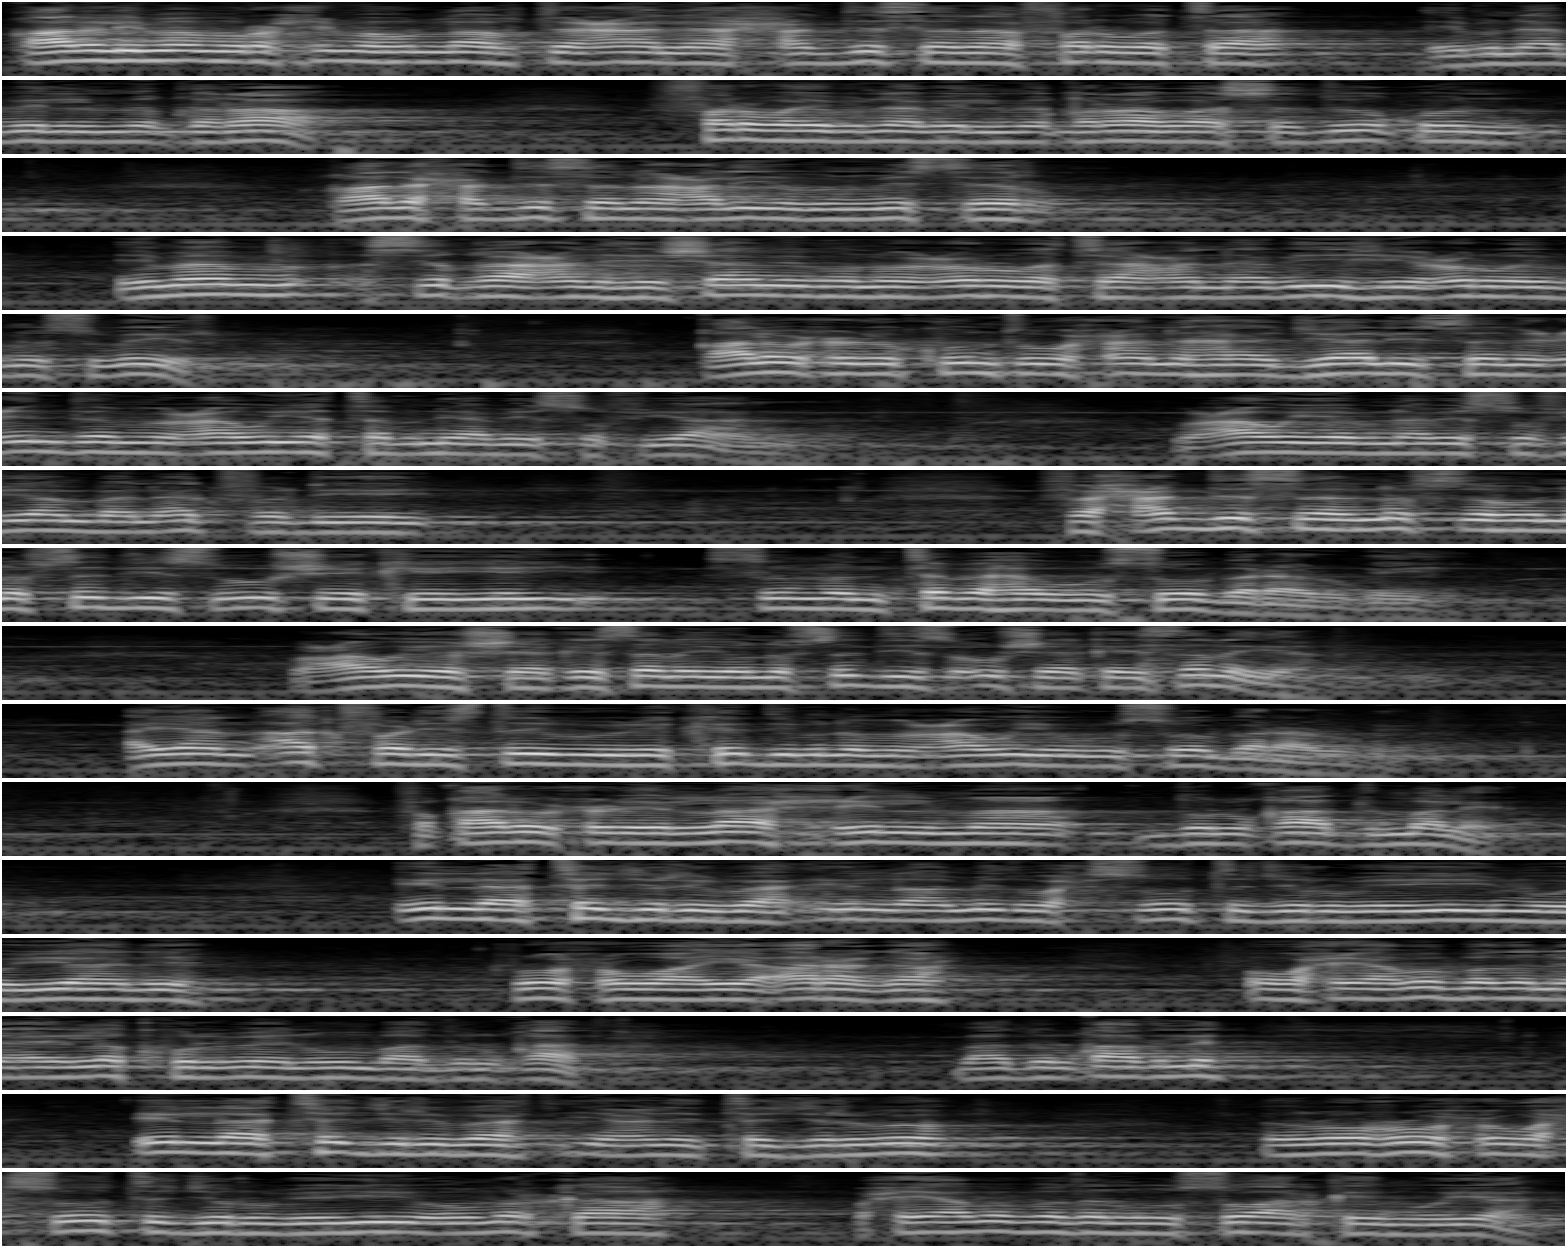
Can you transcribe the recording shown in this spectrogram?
Qaala alimaamu raximah llahu tacaala xadaanaa farwata ibn abilmiqra farwa ibn abilmiqra waa saduuqun qaala xadaanaa caliy bnu misr. Imaam siqa can hishaam bnu curwata can abiihi curwa ibni subayr qaala wuxuu ihi kuntu waxaan ahaa jaalisan cinda mucaawiyata bni abi sufyaan mucaawiya bni abi sufyaan baan ag fadhiyey. Faxadasa nafsahu nafsadiisu u sheekeeyey uma intabaha wuu soo baraarugay. Mucaawiya sheekaysanaya oo nafsadiisa u sheekaysanaya ayaan ag fadhiistay buu yihi kadibna mucaawiya wuu soo baraarugay. Faqaala wuxuu ihi laa xilma dulqaad male ilaa tajriba ilaa mid wax soo tajrubeeyey mooyaane ruuxu waaye araga oo waxyaabo badani ay la kulmeen uunbaa dulqaad. Baa dulqaad leh. Ilaa tajriba yacni tajribo inuu ruuxu wax soo tajrubeeyey oo markaa waxyaabo badan uu soo arkay mooyaane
